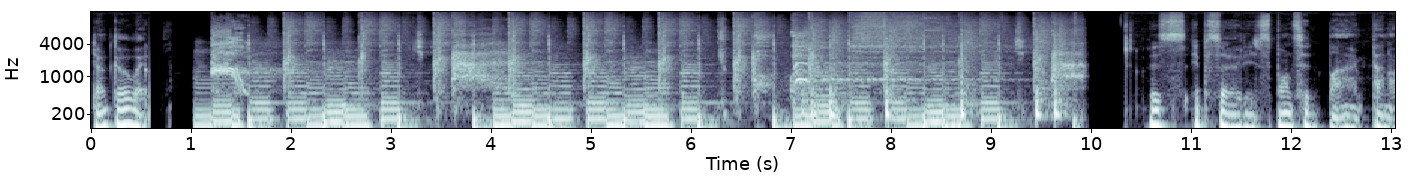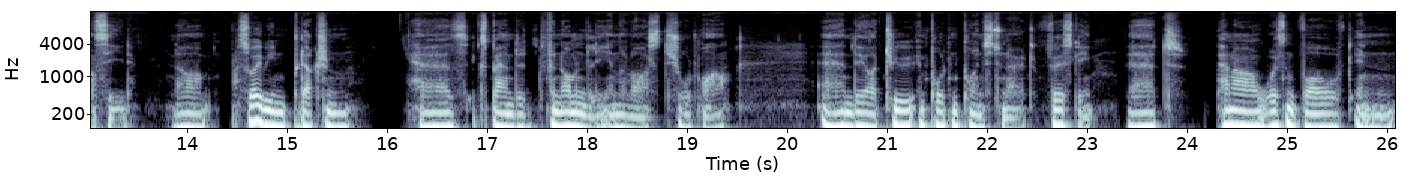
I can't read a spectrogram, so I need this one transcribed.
Don't go away. This episode is sponsored by Panaseed. Now, soybean production has expanded phenomenally in the last short while, and there are two important points to note. Firstly, that Pana was involved in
